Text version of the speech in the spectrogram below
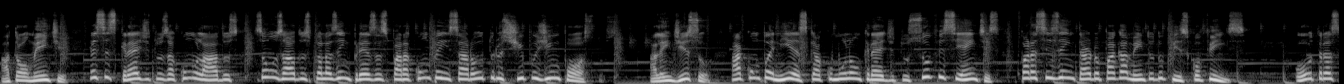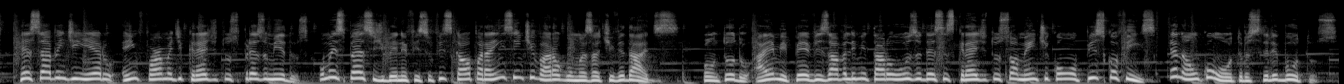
Atualmente, esses créditos acumulados são usados pelas empresas para compensar outros tipos de impostos. Além disso, há companhias que acumulam créditos suficientes para se isentar do pagamento do PIS/COFINS. Outras recebem dinheiro em forma de créditos presumidos, uma espécie de benefício fiscal para incentivar algumas atividades. Contudo, a MP visava limitar o uso desses créditos somente com o PIS/COFINS e não com outros tributos.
